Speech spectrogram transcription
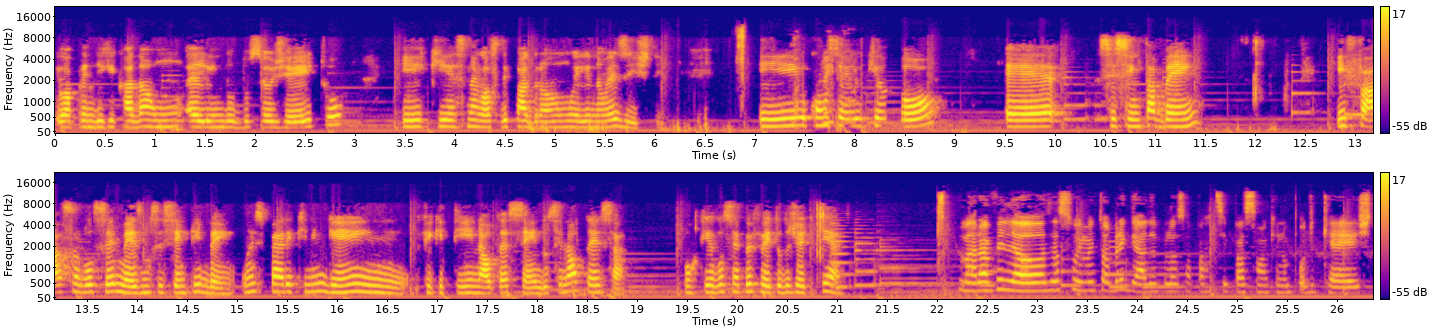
Eu aprendi que cada um é lindo do seu jeito e que esse negócio de padrão ele não existe. E o conselho que eu dou é se sinta bem e faça você mesmo se sentir bem. Não espere que ninguém fique te enaltecendo, se enalteça, porque você é perfeito do jeito que é. Maravilhosa, Sui, muito obrigada pela sua participação aqui no podcast.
